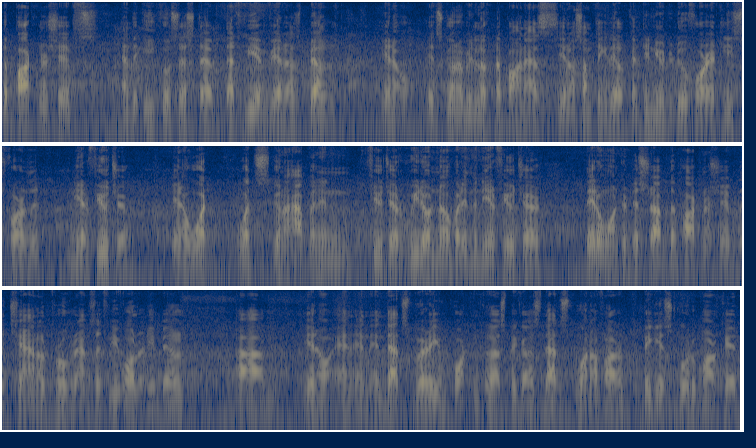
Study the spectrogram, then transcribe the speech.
the partnerships and the ecosystem that VMware has built, you know, it's going to be looked upon as, you know, something they'll continue to do for at least for the near future. You know, what, what's going to happen in future, we don't know, but in the near future, they don't want to disrupt the partnership, the channel programs that we've already built. Um, you know, and, and, and that's very important to us because that's one of our biggest go-to-market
